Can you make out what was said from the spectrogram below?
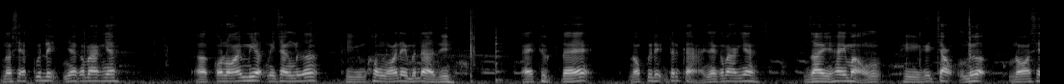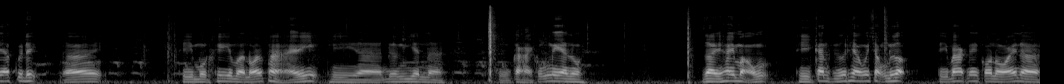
nó sẽ quyết định nha các bác nhé. À, có nói miệng đi chăng nữa thì cũng không nói đến vấn đề gì. Cái thực tế nó quyết định tất cả nha các bác nhé. Dày hay mỏng thì cái trọng lượng nó sẽ quyết định. Đấy. Thì một khi mà nói phải thì đương nhiên là củ cải cũng nghe rồi. Dày hay mỏng thì căn cứ theo cái trọng lượng thì bác ấy có nói là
